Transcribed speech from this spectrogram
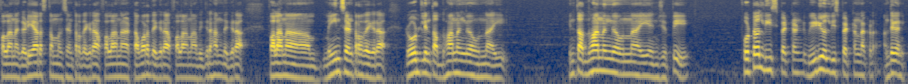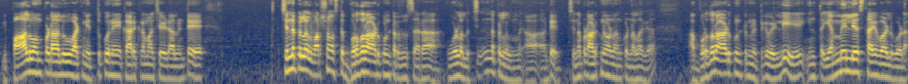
ఫలానా గడియార స్తంభం సెంటర్ దగ్గర ఫలానా టవర్ దగ్గర ఫలానా విగ్రహం దగ్గర ఫలానా మెయిన్ సెంటర్ దగ్గర రోడ్లు ఇంత అధ్వానంగా ఉన్నాయి ఇంత అధ్వానంగా ఉన్నాయి అని చెప్పి ఫోటోలు తీసి పెట్టండి వీడియోలు తీసి పెట్టండి అక్కడ. అంతేగాని ఈ పాలు వంపడాలు వాటిని ఎత్తుకునే కార్యక్రమాలు చేయాలంటే చిన్నపిల్లలు వర్షం వస్తే బురదలో ఆడుకుంటారు చూసారా? ఊళ్ళలో చిన్నపిల్లలు అంటే చిన్నప్పుడు ఆడుకునే వాళ్ళు అనుకోండి అలాగా. ఆ బురదలో ఆడుకుంటున్నట్టుగా వెళ్ళి ఇంత ఎమ్మెల్యే స్థాయి వాళ్ళు కూడా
